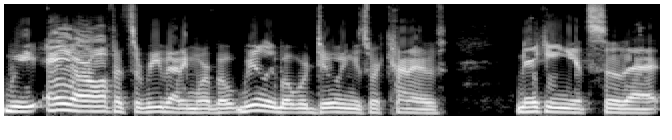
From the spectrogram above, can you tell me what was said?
We a our offensive rebounding more, but really what we're doing is we're kind of making it so that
